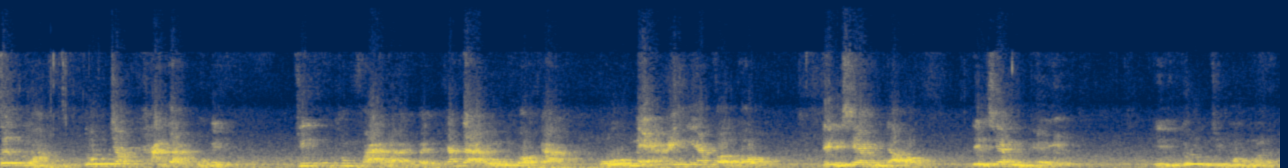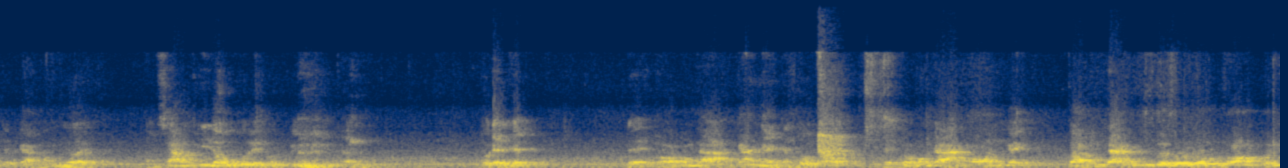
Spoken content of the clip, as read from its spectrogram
tức là tôn trọng khán giả của mình, chứ cũng không phải là khán giả gồm có cả bố mẹ anh em vợ con, đến xem mình đá bóng, đến xem mình thể thì tôi cũng chỉ mong muốn tất cả mọi người làm sao thi đấu với một cái tinh thần tốt đẹp nhất để cho bóng đá càng ngày càng tốt, để cho bóng đá có những cái, và chúng ta cũng vừa rồi tôi có có ý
